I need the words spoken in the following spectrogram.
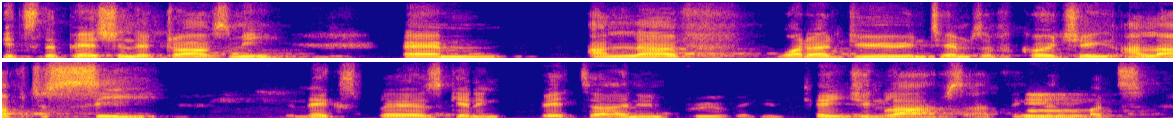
it's the passion that drives me. Um, I love what I do in terms of coaching. I love to see the next players getting better and improving and changing lives. I think mm. that's what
